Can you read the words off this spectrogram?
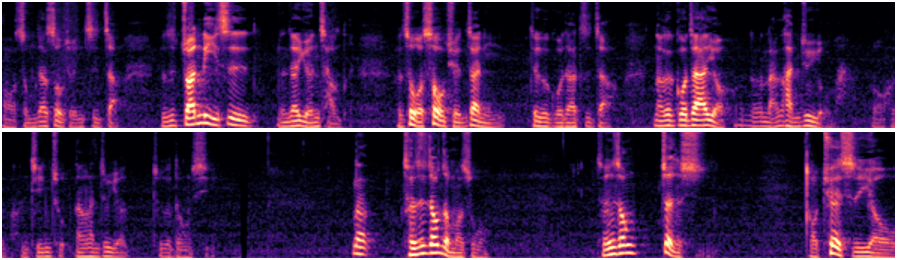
哦，什么叫授权制造？就是专利是人家原厂的，可是我授权在你这个国家制造，哪个国家有？那个南韩就有嘛？哦，很很清楚，南韩就有这个东西。那陈世忠怎么说？陈世忠证实，我，确实有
